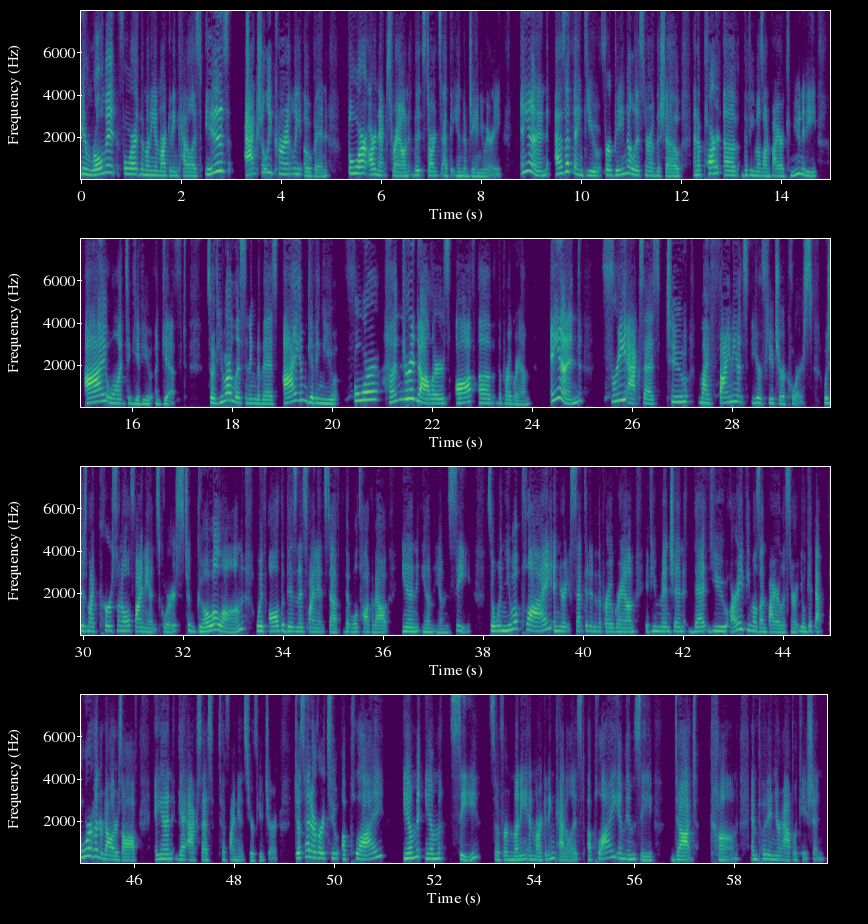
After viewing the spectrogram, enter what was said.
Enrollment for the Money and Marketing Catalyst is actually currently open for our next round that starts at the end of January. And as a thank you for being a listener of the show and a part of the Females on Fire community, I want to give you a gift. So if you are listening to this, I am giving you $400 off of the program and free access to my Finance Your Future course, which is my personal finance course to go along with all the business finance stuff that we'll talk about in MMC. So when you apply and you're accepted into the program, if you mention that you are a Females on Fire listener, you'll get that $400 off and get access to Finance Your Future. Just head over to apply MMC. So for Money and Marketing Catalyst, applymmc.com and put in your application.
